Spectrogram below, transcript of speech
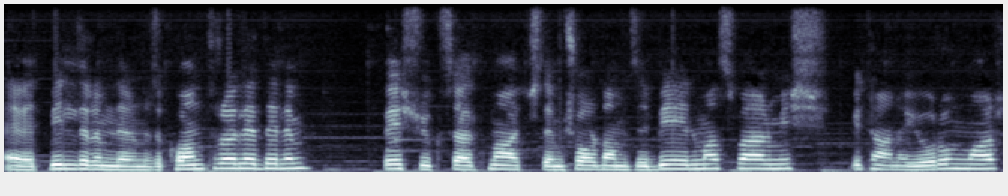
Evet, bildirimlerimizi kontrol edelim. 5 yükseltme aç demiş, oradan bize bir elmas vermiş. Bir tane yorum var.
